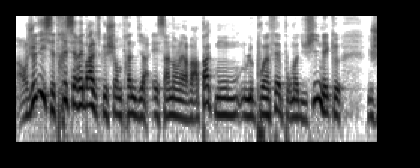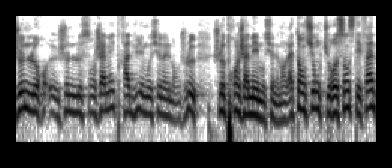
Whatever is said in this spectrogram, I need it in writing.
Alors, je dis, c'est très cérébral ce que je suis en train de dire. Et ça n'enlèvera pas que mon, le point fait pour moi du film est que je ne, le, je ne le sens jamais traduit émotionnellement. Je le, je le prends jamais émotionnellement. La tension que tu ressens, Stéphane,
